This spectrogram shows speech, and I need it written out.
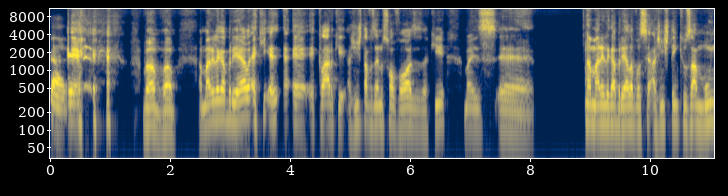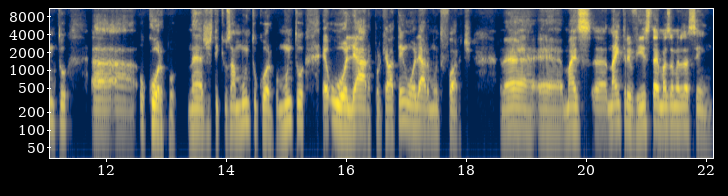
cara. É. vamos, vamos. A Marília Gabriela é que é, é, é claro que a gente está fazendo só vozes aqui, mas é, a Marília Gabriela você, a gente tem que usar muito o corpo, né? A gente tem que usar muito o corpo, muito é, o olhar, porque ela tem um olhar muito forte, né? É, mas uh, na entrevista é mais ou menos assim.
